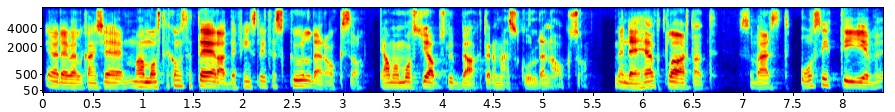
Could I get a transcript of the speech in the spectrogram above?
Ja, det är väl kanske, man måste konstatera att det finns lite skulder också. Ja, man måste ju absolut beakta de här skulderna också. Men det är helt klart att så värst positiv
